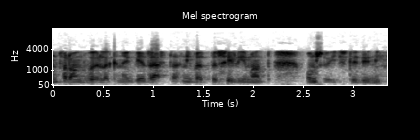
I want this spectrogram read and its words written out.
onverantwoordelik en ek weet regtig nie wat besiel iemand om so iets te doen nie.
